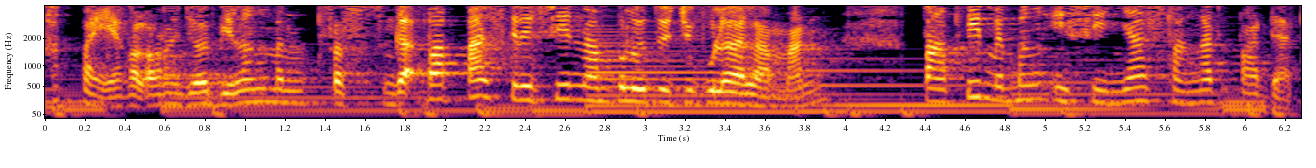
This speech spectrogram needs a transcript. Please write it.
apa ya kalau orang Jawa bilang mentes, nggak apa-apa skripsi 60-70 halaman, tapi memang isinya sangat padat.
